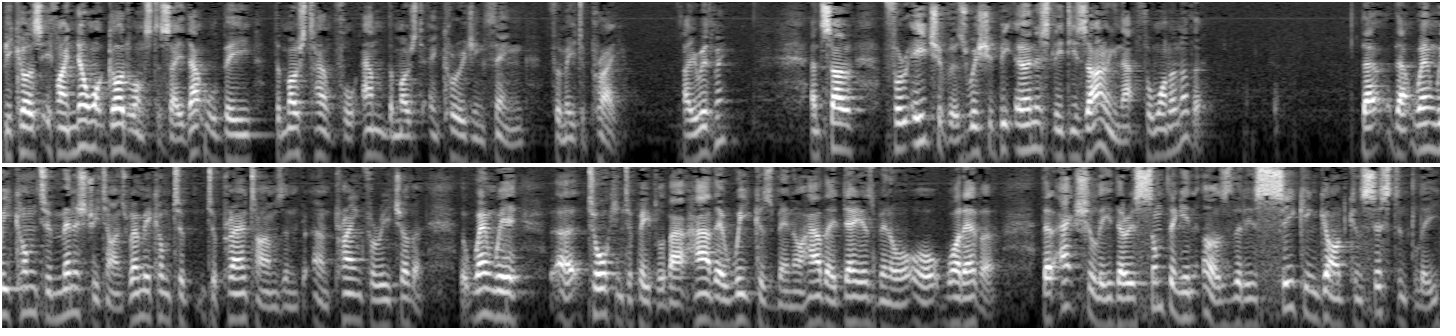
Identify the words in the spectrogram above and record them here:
Because if I know what God wants to say, that will be the most helpful and the most encouraging thing for me to pray. Are you with me? And so for each of us, we should be earnestly desiring that for one another. That, that when we come to ministry times, when we come to, to prayer times and, and praying for each other, that when we're uh, talking to people about how their week has been or how their day has been or, or whatever, that actually there is something in us that is seeking God consistently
